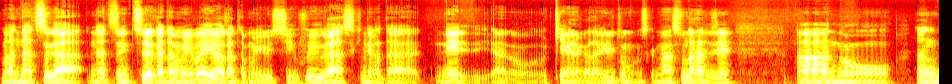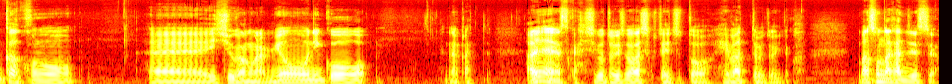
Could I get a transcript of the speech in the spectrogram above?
ー、まあ夏が、夏に強い方もいれば弱い方もいるし、冬が好きな方、ね、あの、嫌いな方いると思うんですけど、まあそんな感じで、あの、なんかこの、えー、一週間ぐらい妙にこう、なんか、あれじゃないですか。仕事忙しくてちょっとへばっとる時とか。まあそんな感じですよ。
